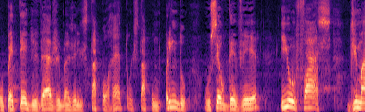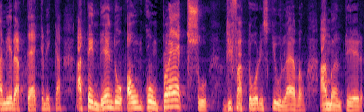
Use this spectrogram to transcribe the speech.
o PT diverge, mas ele está correto, está cumprindo o seu dever e o faz de maneira técnica, atendendo a um complexo de fatores que o levam a manter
